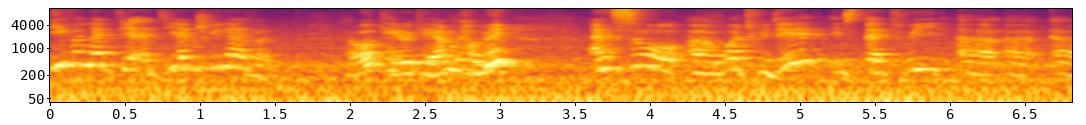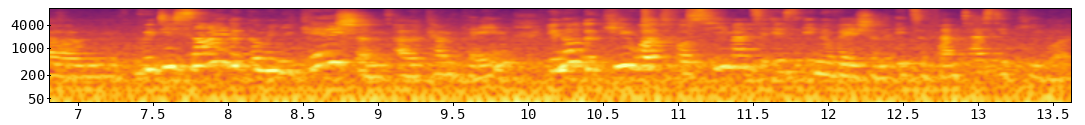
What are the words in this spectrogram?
even at the, at the entry level. So, okay, okay, I'm coming. And so uh, what we did is that we, uh, uh, um, we designed a communication uh, campaign. You know, the keyword for Siemens is innovation. It's a fantastic keyword.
